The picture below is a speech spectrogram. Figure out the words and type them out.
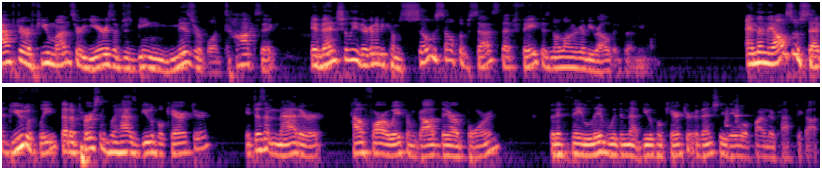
after a few months or years of just being miserable and toxic, eventually they're going to become so self obsessed that faith is no longer going to be relevant to them anymore. And then they also said beautifully that a person who has beautiful character, it doesn't matter how far away from God they are born, but if they live within that beautiful character, eventually they will find their path to God.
